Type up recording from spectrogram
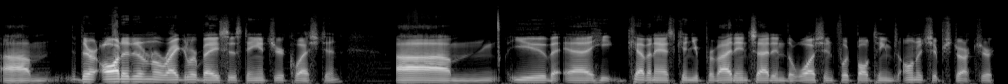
um, they're audited on a regular basis. To answer your question, um, you've uh, he, Kevin asked, can you provide insight into the Washington football team's ownership structure,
